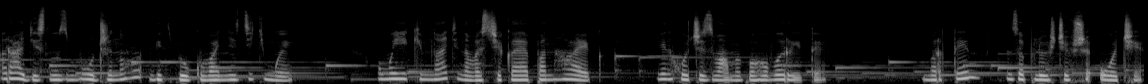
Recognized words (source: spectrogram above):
радісно збудженого від спілкування з дітьми. У моїй кімнаті на вас чекає пан Гаєк. Він хоче з вами поговорити. Мартин, заплющивши очі,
